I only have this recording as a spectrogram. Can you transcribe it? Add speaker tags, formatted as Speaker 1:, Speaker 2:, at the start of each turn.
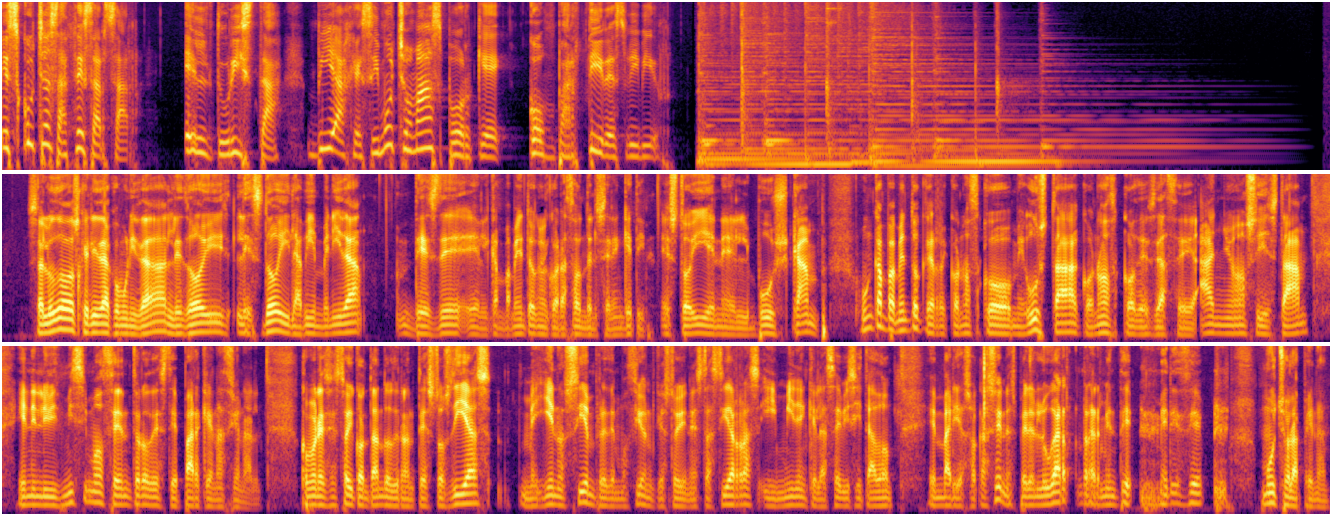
Speaker 1: Escuchas a César Sar, el turista, viajes y mucho más porque compartir es vivir.
Speaker 2: Saludos querida comunidad, les doy, les doy la bienvenida desde el campamento en el corazón del Serengeti. Estoy en el Bush Camp, un campamento que reconozco me gusta, conozco desde hace años y está en el mismísimo centro de este parque nacional. Como les estoy contando durante estos días, me lleno siempre de emoción que estoy en estas tierras y miren que las he visitado en varias ocasiones, pero el lugar realmente merece mucho la pena.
